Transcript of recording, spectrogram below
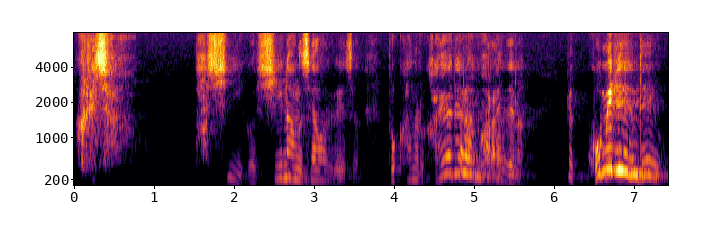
그래서 다시 이거 신앙생활을 위해서 북한으로 가야 되나 말아야 되나 고민이 된대요.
